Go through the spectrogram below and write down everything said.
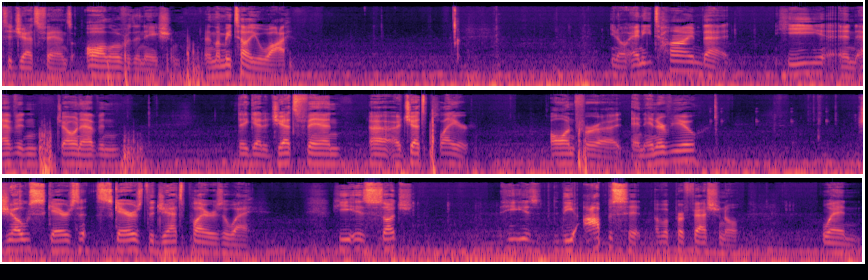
to Jets fans all over the nation. And let me tell you why. You know, anytime that he and Evan, Joe and Evan, they get a Jets fan, uh, a Jets player on for a, an interview, Joe scares scares the Jets players away. He is such he is the opposite of a professional when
